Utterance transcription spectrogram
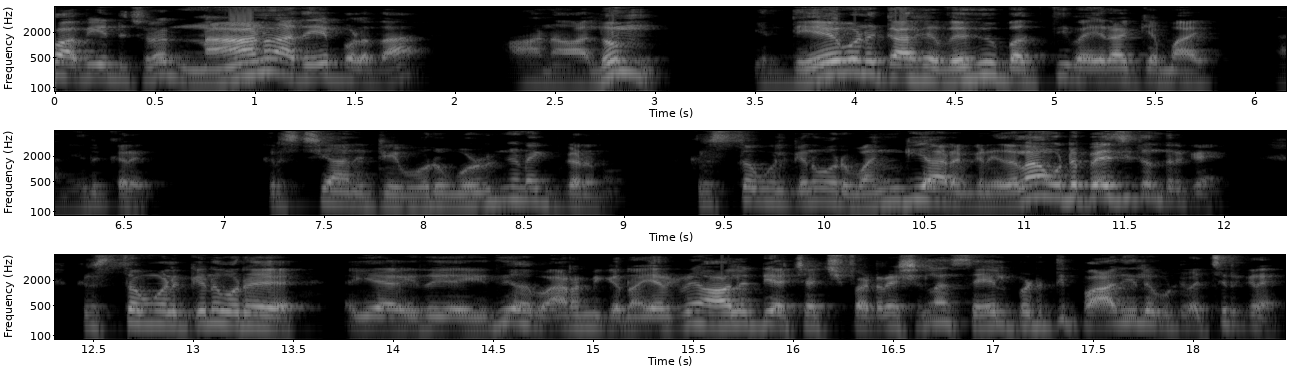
பாவி என்று சொல்ற நானும் அதே போலதான். ஆனாலும் என் தேவனுக்காக வெகு பக்தி வைராக்கியமாய் நான் இருக்கிறேன். கிறிஸ்டியானிட்டி ஒரு ஒருங்கிணைக்கணும் கிறிஸ்தவங்களுக்குன்னு ஒரு வங்கி ஆரம்பிக்கணும். இதெல்லாம் உங்கள்கிட்ட பேசி வந்திருக்கேன். கிறிஸ்தவங்களுக்குன்னு ஒரு இது இது ஆரம்பிக்கணும். ஏற்கனவே ஆல் இந்தியா சர்ச் ஃபெடரேஷன்லாம் செயல்படுத்தி பாதியில் விட்டு வச்சிருக்கிறேன்.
